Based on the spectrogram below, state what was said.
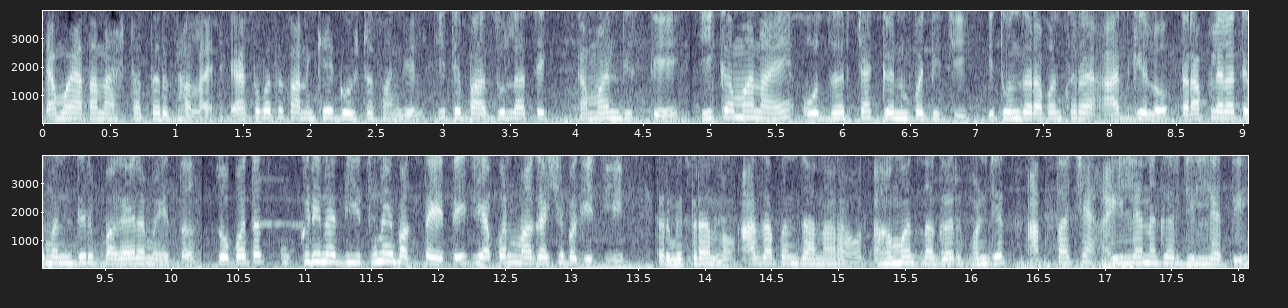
त्यामुळे आता नाश्ता तर झालाय. यासोबतच आणखी एक गोष्ट सांगेल की ते बाजूलाच एक कमान दिसते. ही कमान आहे ओझरच्या गणपतीची. इथून जर आपण सरळ आत गेलो तर आपल्याला ते मंदिर बघायला मिळतं. सोबतच कुकडी नदी इथूनही बघता येते जी आपण मागाशी बघितली. तर मित्रांनो आज आपण जाणार आहोत अहमदनगर म्हणजेच आत्ताच्या अहिल्यानगर जिल्ह्यातील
